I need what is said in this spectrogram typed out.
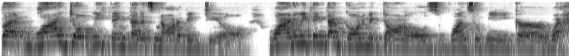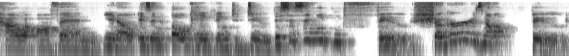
But why don't we think that it's not a big deal? Why do we think that going to McDonald's once a week or what how often, you know, is an okay thing to do? This isn't even food. Sugar is not food,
